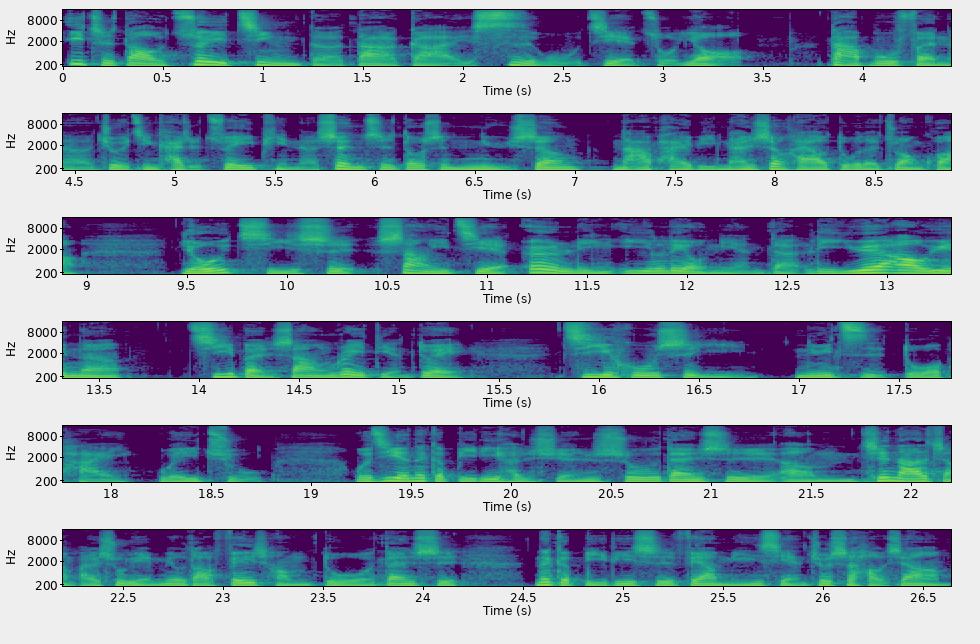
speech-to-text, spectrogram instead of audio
一直到最近的大概四五届左右，大部分呢就已经开始追平了，甚至都是女生拿牌比男生还要多的状况。尤其是上一届二零一六年的里约奥运呢，基本上瑞典队几乎是以女子夺牌为主。我记得那个比例很悬殊，但是嗯，其实拿的奖牌数也没有到非常多，但是那个比例是非常明显，就是好像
